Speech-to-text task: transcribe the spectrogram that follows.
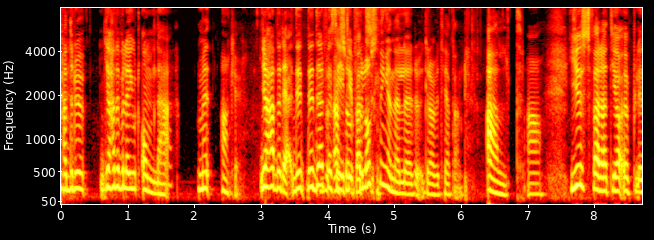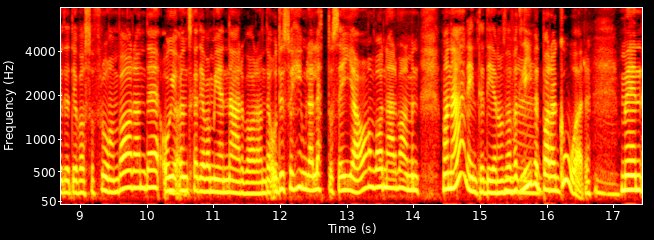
Hade du... jag hade velat gjort om det här. Men okej. Jag hade det. Det, det är därför jag säger Alltså typ att förlossningen eller graviditeten? allt. Ja. Just för att jag upplevde att jag var så frånvarande och jag önskade att jag var mer närvarande. Och det är så himla lätt att säga, ja var närvarande. Men man är inte det någonstans för att livet bara går. Men,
